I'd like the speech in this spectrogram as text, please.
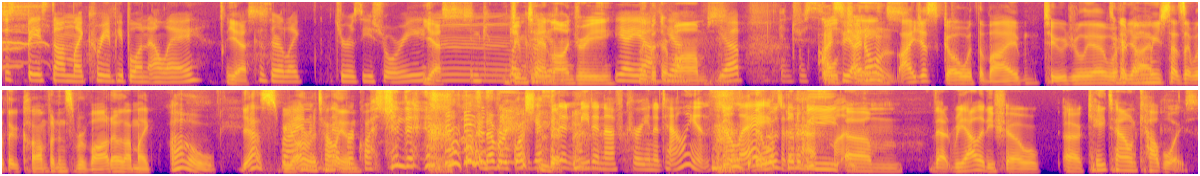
just based on like Korean people in LA yes, because they're like Jersey Shorey. yes. in- Mm. like Gym tan Korea. laundry. Yeah, yeah. Live with their yeah. moms. Yep. Interesting. I Gold see. I don't. I just go with the vibe too, Julia. a Where good Young vibe. Mi says it with a confidence, bravado. I'm like, oh yes, we Ryan are never Italian. questioned it. I never I guess questioned I it. didn't meet enough Korean Italians in LA. There was going to be um, that reality show, uh, K Town Cowboys.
